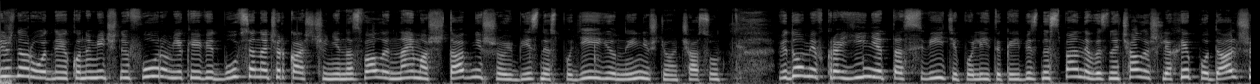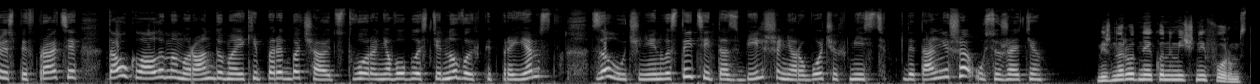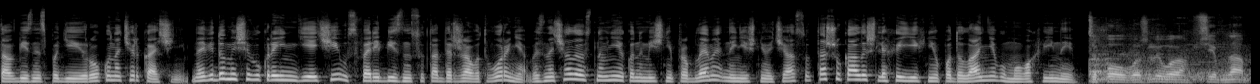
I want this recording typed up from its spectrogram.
Міжнародний економічний форум, який відбувся на Черкащині, назвали наймасштабнішою бізнес-подією нинішнього часу. Відомі в країні та світі політики і бізнесмени визначали шляхи подальшої співпраці та уклали меморандуми, які передбачають створення в області нових підприємств, залучення інвестицій та збільшення робочих місць. Детальніше у сюжеті. Міжнародний економічний форум став бізнес-подією року на Черкащині. Найвідоміші в Україні діячі у сфері бізнесу та державотворення визначали основні економічні проблеми нинішнього часу та шукали шляхи їхнього подолання в умовах війни. Принципово важливо всім нам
